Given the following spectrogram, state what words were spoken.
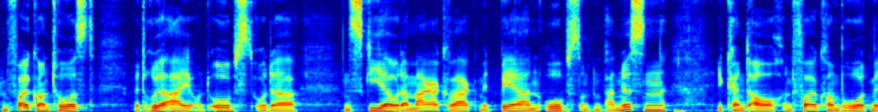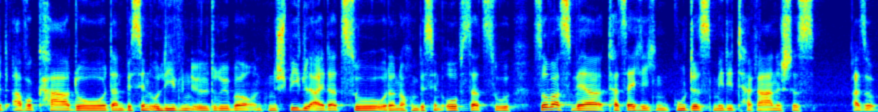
ein Vollkorntoast mit Rührei und Obst oder ein Skier oder Magerquark mit Beeren, Obst und ein paar Nüssen. Ihr könnt auch ein Vollkornbrot mit Avocado, dann ein bisschen Olivenöl drüber und ein Spiegelei dazu oder noch ein bisschen Obst dazu. Sowas wäre tatsächlich ein gutes mediterranisches, also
